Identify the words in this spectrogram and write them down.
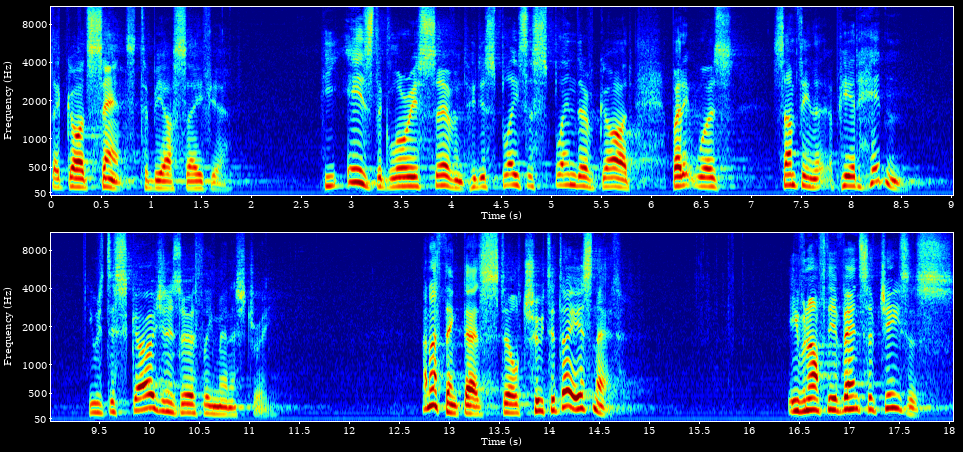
that God sent to be our Savior. He is the glorious servant who displays the splendor of God, but it was something that appeared hidden. He was discouraged in his earthly ministry. And I think that's still true today, isn't it? Even after the events of Jesus,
